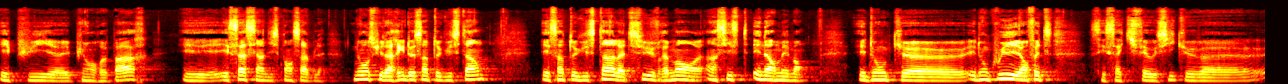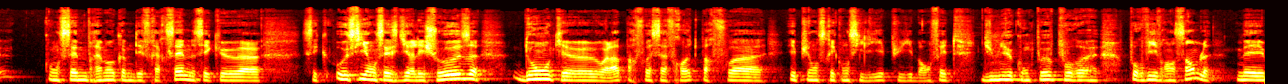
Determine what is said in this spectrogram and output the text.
et puis euh, et puis on repart. Et, ça, c'est indispensable. Nous, on suit la règle de Saint-Augustin, et Saint-Augustin, là-dessus, vraiment insiste énormément. Et donc, euh, et donc oui, en fait, c'est ça qui fait aussi que euh, qu'on s'aime vraiment comme des frères s'aiment, c'est que euh, c'est aussi on sait se dire les choses. Donc voilà, parfois ça frotte, parfois et puis on se réconcilie et puis bah, on fait du mieux qu'on peut pour pour vivre ensemble. Mais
